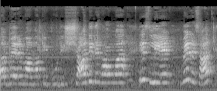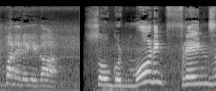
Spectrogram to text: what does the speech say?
और मेरे मामा की पूरी शादी दिखाऊँगा। इसलिए रहिएगा सो गुड मॉर्निंग फ्रेंड्स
